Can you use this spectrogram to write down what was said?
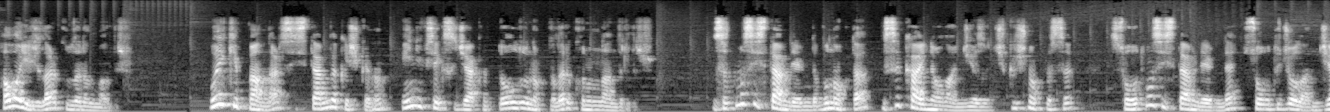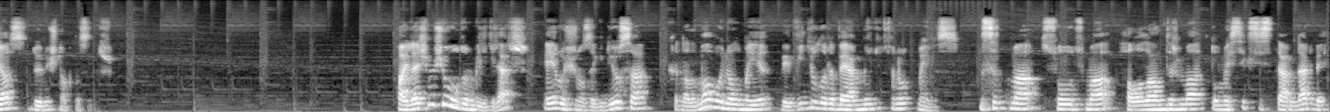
hava yayıcılar kullanılmalıdır. Bu ekipmanlar sistemde akışkanın en yüksek sıcaklıkta olduğu noktalara konumlandırılır. Isıtma sistemlerinde bu nokta ısı kaynağı olan cihazın çıkış noktası, soğutma sistemlerinde soğutucu olan cihaz dönüş noktasıdır. Paylaşmış olduğum bilgiler eğer hoşunuza gidiyorsa kanalıma abone olmayı ve videoları beğenmeyi lütfen unutmayınız. Isıtma, soğutma, havalandırma, domestik sistemler ve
